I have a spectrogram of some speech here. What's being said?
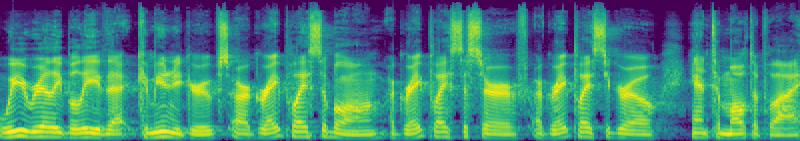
we really believe that community groups are a great place to belong a great place to serve a great place to grow and to multiply.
